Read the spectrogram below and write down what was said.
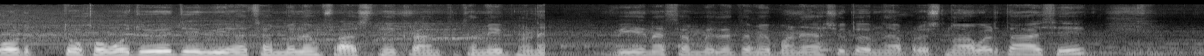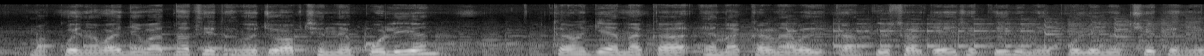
આવડતો હોવો જોઈએ જે વિયેના સંમેલન ફ્રાન્સની ક્રાંતિ તમે ભણ્યા વિયેના સંમેલન તમે ભણ્યા તો તમને આ પ્રશ્નો આવડતા હશે. માં કોઈ નવાની વાત નથી, તેનો જવાબ છે નેપોલિયન. કારણ કે એના એના કારણે આ બધી ક્રાંતિઓ સર્જાઈ હતી નેપોલિયન છે તેને.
